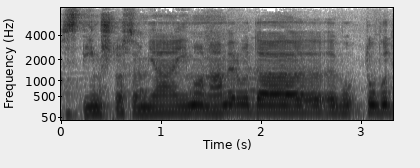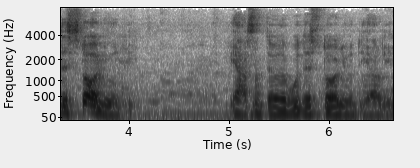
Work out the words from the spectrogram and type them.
S tim što sam ja imao nameru da tu bude 100 ljudi. Ja sam teo da bude 100 ljudi, ali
